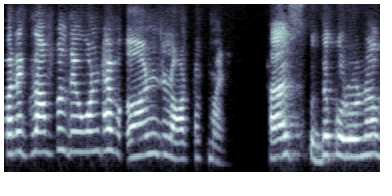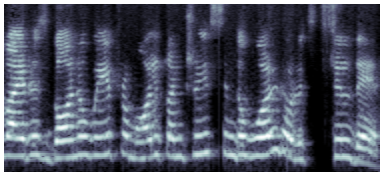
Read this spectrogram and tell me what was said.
For example, they wouldn't have earned a lot of money. has the coronavirus gone away from all countries in the world, or it's still there?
